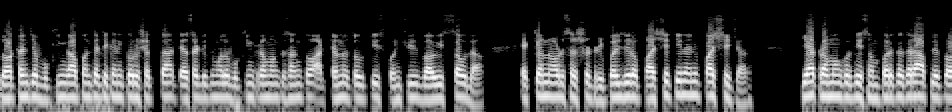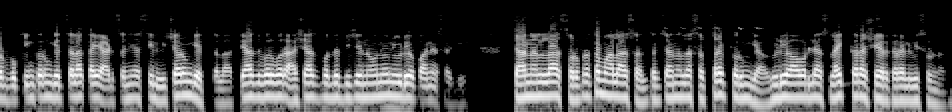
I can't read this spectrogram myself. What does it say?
प्लॉटांच्या बुकिंग आपण त्या ठिकाणी करू शकता. त्यासाठी तुम्हाला बुकिंग क्रमांक सांगतो अठ्ठ्याण्णव चौतीस पंचवीस बावीस चौदा एक्क्याण्णव अडुसष्ट ट्रिपल झिरो पाचशे तीन आणि पाचशे चार. या क्रमांकावरती संपर्क करा आपले प्लॉट बुकिंग करून घेत चला काही अडचणी असतील विचारून घेत चला. त्याचबरोबर अशाच पद्धतीचे नवनवीन व्हिडिओ पाहण्यासाठी चॅनलला सर्वप्रथम आला असाल तर चॅनलला सबस्क्राईब करून घ्या. व्हिडिओ आवडल्यास लाईक करा शेअर करायला विसरू नका.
